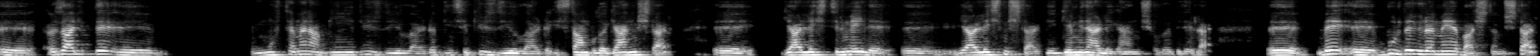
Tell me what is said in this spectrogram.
e, özellikle e, muhtemelen 1700'lü yıllarda, 1800'lü yıllarda İstanbul'a gelmişler. E, yerleştirmeyle e, yerleşmişler, gemilerle gelmiş olabilirler. E, ve e, burada üremeye başlamışlar.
